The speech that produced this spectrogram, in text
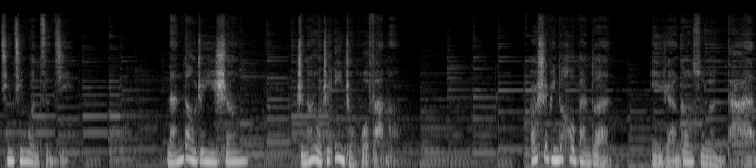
轻轻问自己：难道这一生只能有这一种活法吗？而视频的后半段已然告诉了你答案。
